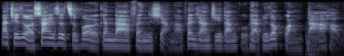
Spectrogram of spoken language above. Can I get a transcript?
那其实我上一次直播有跟大家分享了，分享几档股票，比如说广达好了，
